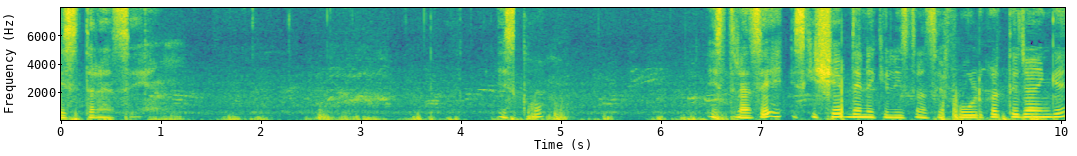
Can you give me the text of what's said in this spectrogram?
इस तरह से। इसको इस तरह से, इसकी शेप देने के लिए इस तरह से फोल्ड करते जाएँगे।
